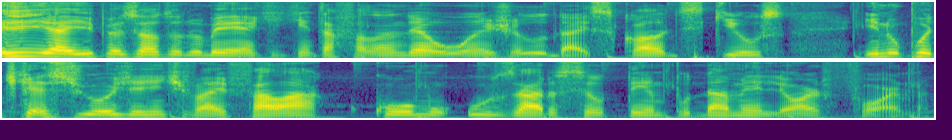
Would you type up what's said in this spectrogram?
E aí pessoal, tudo bem? Aqui quem tá falando é o Ângelo da Escola de Skills e no podcast de hoje a gente vai falar como usar o seu tempo da melhor forma.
